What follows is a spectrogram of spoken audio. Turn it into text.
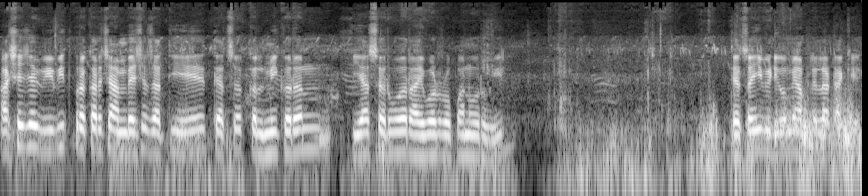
अशा ज्या विविध प्रकारच्या आंब्याच्या जाती आहे त्याचं कलमीकरण या सर्व रायवड रोपांवर होईल. त्याचाही व्हिडिओ मी आपल्याला टाकेल.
